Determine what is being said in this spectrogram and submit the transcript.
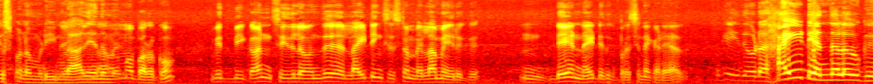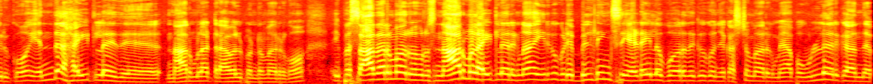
யூஸ் பண்ண முடியுங்களா? அது எந்த மாதிரி? பறக்கும். வித் பீகான்ஸ் இதில் வந்து லைட்டிங் சிஸ்டம் எல்லாமே இருக்குது டே அண்ட் நைட் இதுக்கு பிரச்சனை கிடையாது. ஓகே இதோட ஹைட் எந்த அளவுக்கு இருக்கும்? எந்த ஹைட்டில் இது நார்மலாக ட்ராவல் பண்ணுற மாதிரி இருக்கும்? இப்போ சாதாரணமாக ஒரு ஒரு நார்மல் ஹைட்டில் இருக்குன்னா இருக்கக்கூடிய பில்டிங்ஸ் இடையில போகிறதுக்கு கொஞ்சம் கஷ்டமாக இருக்குமே. அப்போ உள்ளே இருக்க அந்த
